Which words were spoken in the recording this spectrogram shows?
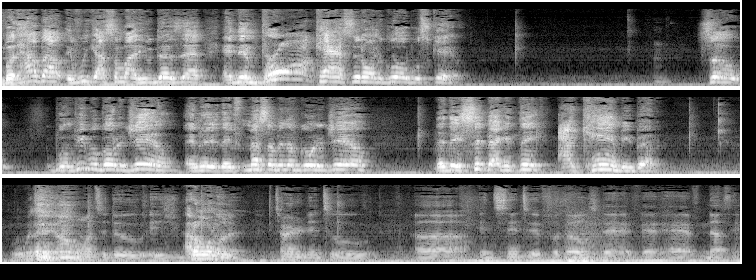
but how about if we got somebody who does that and then broadcast it on a global scale? So when people go to jail and they, they mess up and end up going to jail, that they sit back and think, I can be better. Well, what you don't want to do is you I don't don't wanna- want to turn it into uh, incentive for those that that have nothing,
